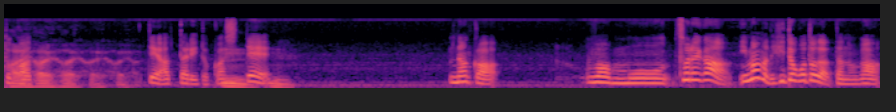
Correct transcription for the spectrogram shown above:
とか。はいはいはいはいはいはい。てあったりとかしてう、んなんかうわもうそれが今まで人事だったのが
